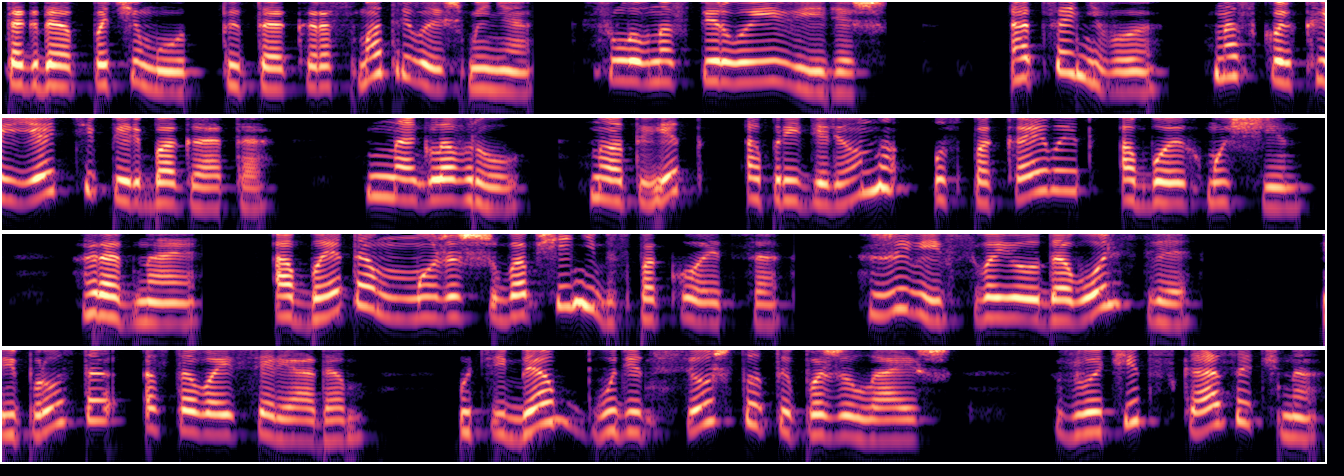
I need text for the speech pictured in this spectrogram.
Тогда почему ты так рассматриваешь меня, словно впервые видишь? Оцениваю, насколько я теперь богата. Нагло вру, но ответ определенно успокаивает обоих мужчин. Родная, об этом можешь вообще не беспокоиться. Живи в свое удовольствие и просто оставайся рядом. У тебя будет все, что ты пожелаешь. Звучит сказочно,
